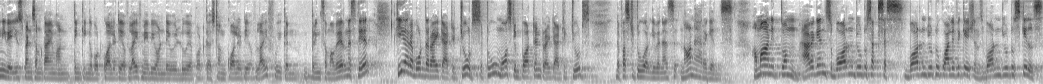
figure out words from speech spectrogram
anyway you spend some time on thinking about quality of life. Maybe one day we'll do a podcast on quality of life. We can bring some awareness there. Here about the right attitudes. Two most important right attitudes. The first two are given as non arrogance amanitvam arrogance born due to success born due to qualifications born due to skills.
